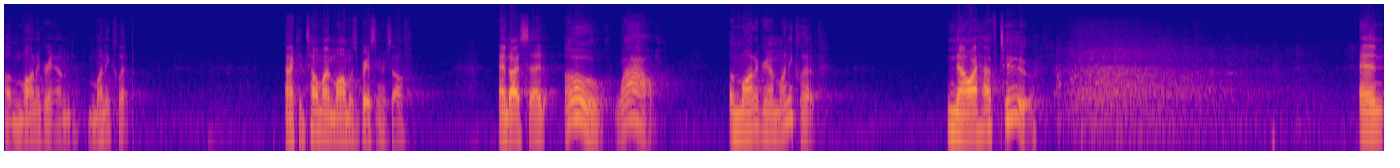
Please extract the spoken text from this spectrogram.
a monogrammed money clip. And I could tell my mom was bracing herself. And I said, Oh, wow, a monogram money clip. Now I have two. And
